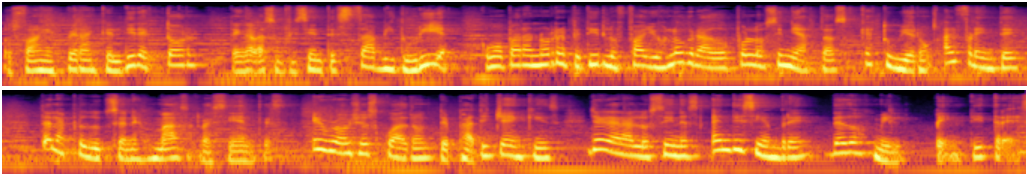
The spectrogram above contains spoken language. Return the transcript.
Los fans esperan que el director tenga la suficiente sabiduría como para no repetir los fallos logrados por los cineastas que estuvieron al frente de las producciones más recientes. Y Rogue Squadron de Patty Jenkins llegará a los cines en diciembre de 2023.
